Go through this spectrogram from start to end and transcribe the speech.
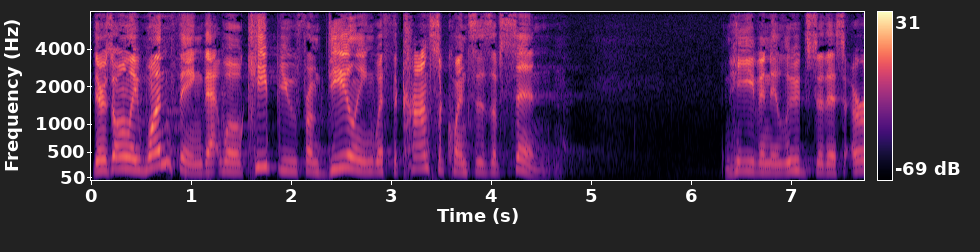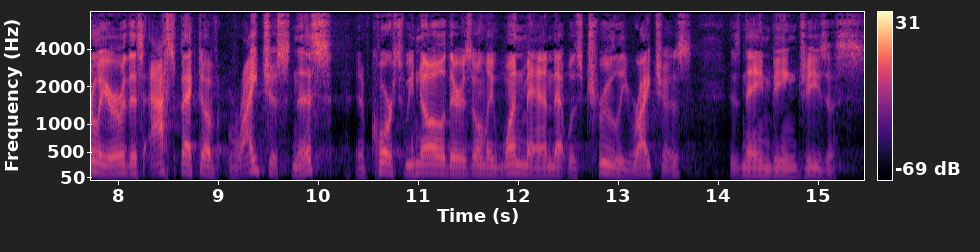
There's only one thing that will keep you from dealing with the consequences of sin. And he even alludes to this earlier this aspect of righteousness. And of course, we know there's only one man that was truly righteous, his name being Jesus.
